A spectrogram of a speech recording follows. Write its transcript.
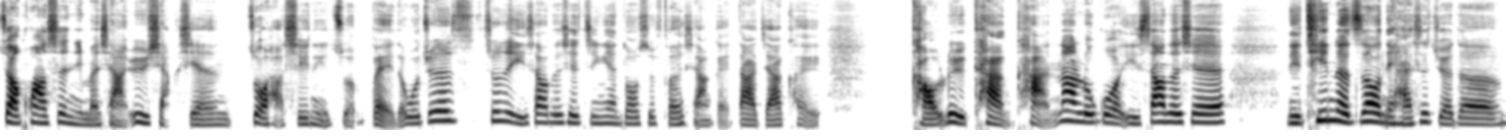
状况是你们想预想先做好心理准备的，我觉得就是以上这些经验都是分享给大家可以考虑看看。那如果以上这些你听了之后，你还是觉得。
